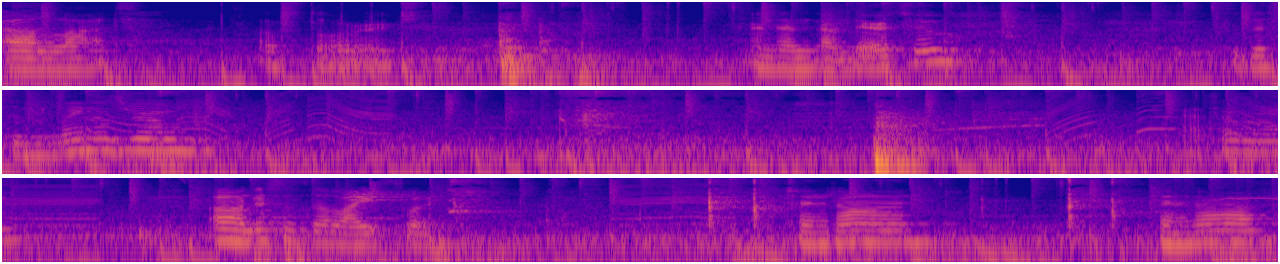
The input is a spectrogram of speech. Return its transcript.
A lot of storage. And then down there too. So this is Elena's room. That's her room. Oh, this is the light switch. Turn it on, turn it off.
